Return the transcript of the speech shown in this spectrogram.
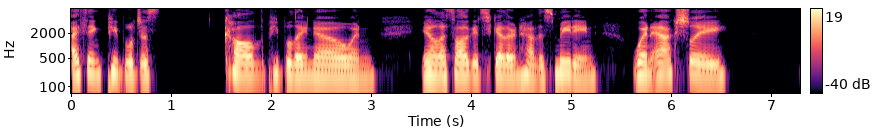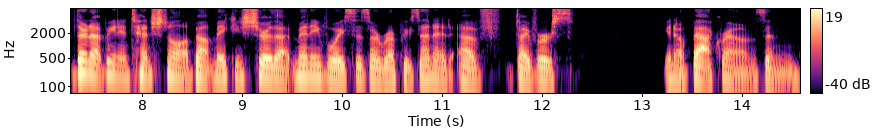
I think people just call the people they know and you know let's all get together and have this meeting when actually they're not being intentional about making sure that many voices are represented of diverse you know backgrounds and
